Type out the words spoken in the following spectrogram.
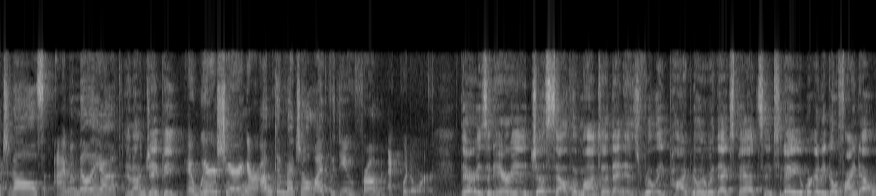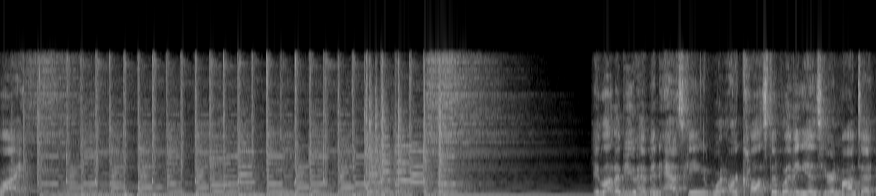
Unconventionals. I'm Amelia. And I'm JP. And we're sharing our unconventional life with you from Ecuador. There is an area just south of Manta that is really popular with expats, and today we're going to go find out why. A lot of you have been asking what our cost of living is here in Manta.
